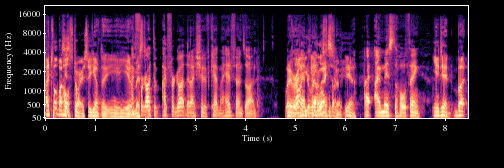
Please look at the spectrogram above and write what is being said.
I told my whole story, so you have to you, you I missed forgot. To, I forgot that I should have kept my headphones on. Whenever I Oh, had to run away, so. Yeah, I, I missed the whole thing. You did. But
